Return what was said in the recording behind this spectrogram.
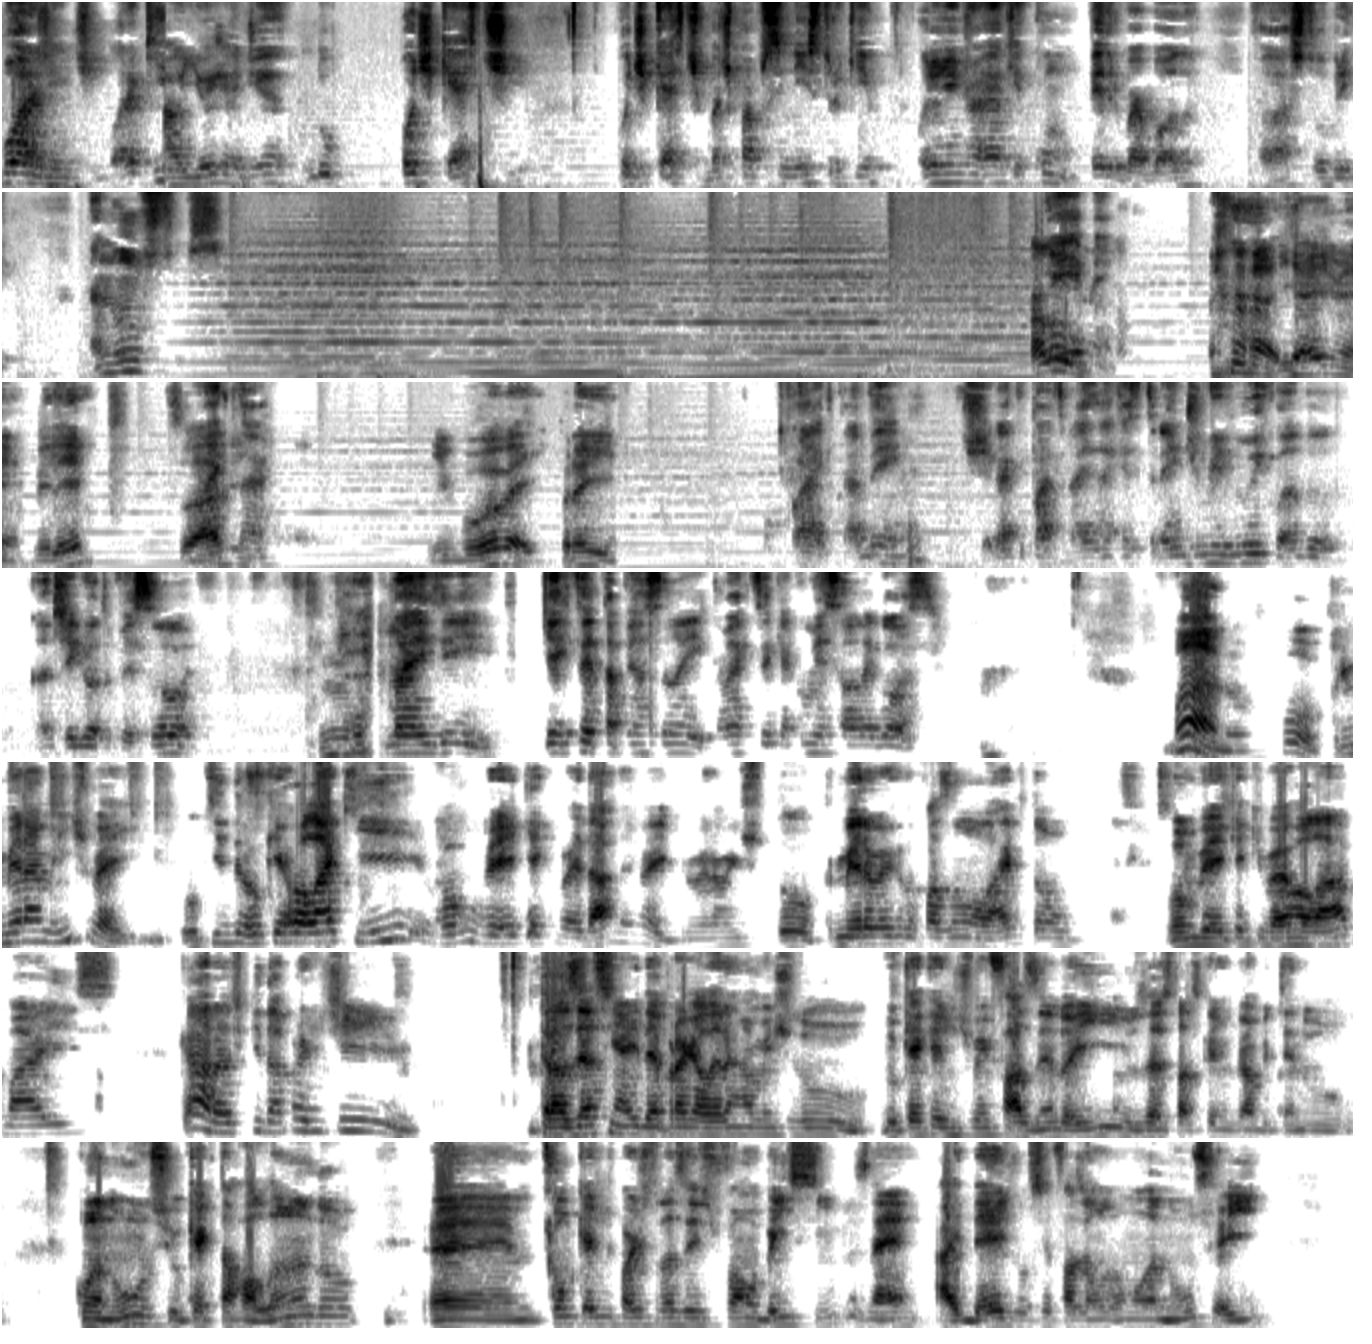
Bora, gente, bora aqui. Ah, e hoje é dia do podcast. Podcast Bate-Papo Sinistro aqui. Hoje a gente vai aqui com o Pedro Barbosa falar sobre anúncios. Alô? E aí, man? e aí, man? Beleza? Como é Suave? tá? De boa, velho. Por aí. Uai, que tá bem. Chegar aqui pra trás, né? Que esse trem diminui quando, quando chega outra pessoa. Mas e aí? O que, que você tá pensando aí? Como é que você quer começar o negócio? Mano, pô, primeiramente, velho, o que, o que rolar aqui, vamos ver o que é que vai dar, né, velho? Primeiramente, tô, primeira vez que eu tô fazendo live, então vamos ver o que é que vai rolar, mas, cara, acho que dá pra gente trazer, assim, a ideia pra galera realmente do, do que é que a gente vem fazendo aí, os resultados que a gente vem obtendo com o anúncio, o que é que tá rolando, é, como que a gente pode trazer isso de forma bem simples, né? A ideia de você fazer um, um anúncio aí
